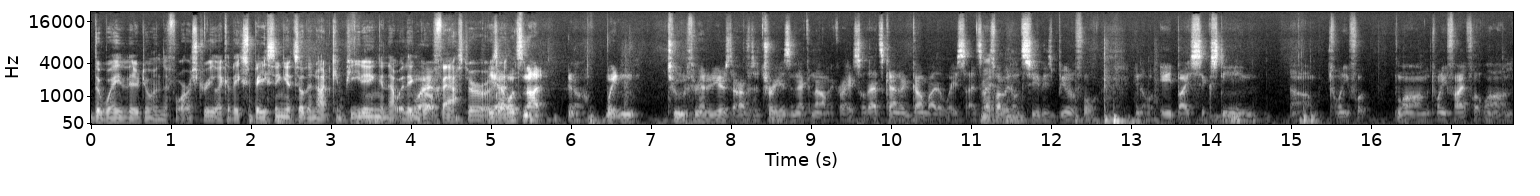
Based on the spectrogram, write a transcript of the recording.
the way they're doing the forestry? Like are they spacing it so they're not competing and that way they can grow faster? Or is Yeah, that well, it's not you know waiting two, three hundred years to harvest a tree isn't economic, right? So that's kind of gone by the wayside. So that's Right. why we don't see these beautiful, you know, eight by sixteen, um, twenty foot long, twenty five foot long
